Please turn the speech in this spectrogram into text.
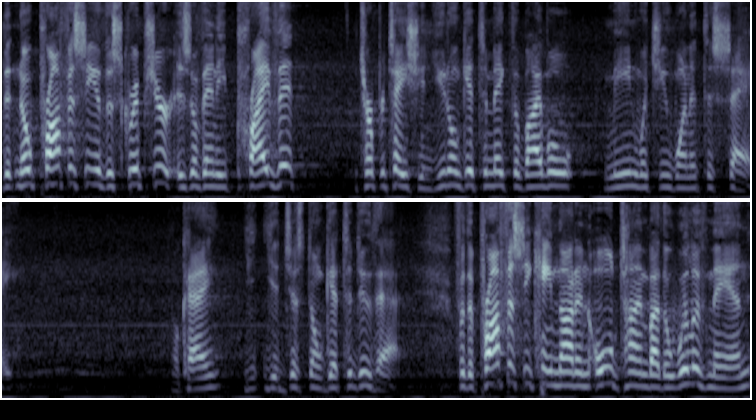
that no prophecy of the scripture is of any private interpretation. You don't get to make the Bible mean what you want it to say. Okay? You just don't get to do that. For the prophecy came not in old time by the will of man,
